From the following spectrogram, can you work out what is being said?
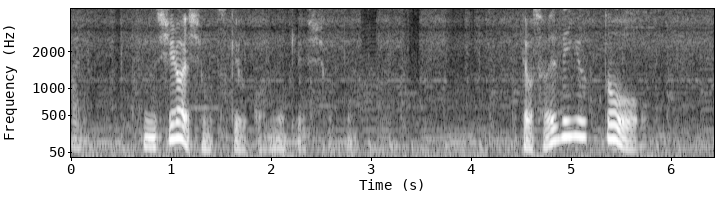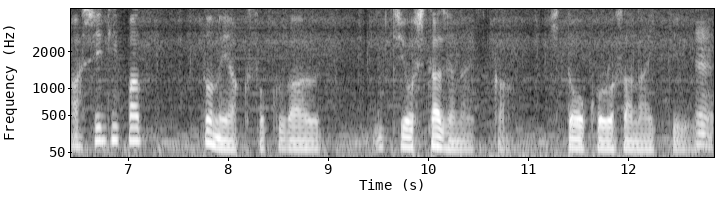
かに。うん白石もつけるからね継承でもそれで言うとアシリパとの約束がある一応したじゃないですか。人を殺さないっていう、うん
